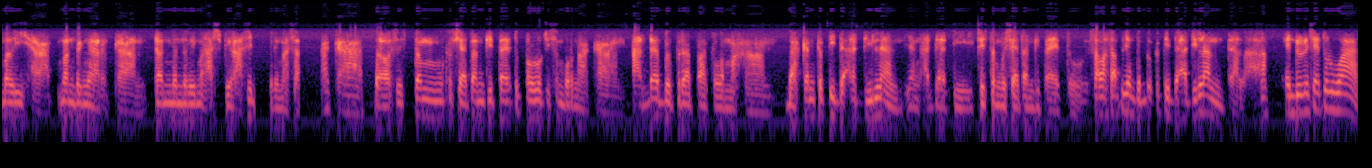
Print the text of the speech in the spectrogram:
melihat, mendengarkan, dan menerima aspirasi dari masyarakat bahwa sistem kesehatan kita itu perlu disempurnakan. Ada beberapa kelemahan, bahkan ketidakadilan yang ada di sistem kesehatan kita itu. Salah satu yang bentuk ketidakadilan adalah Indonesia itu luas,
